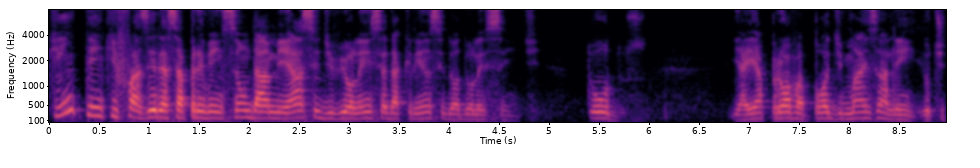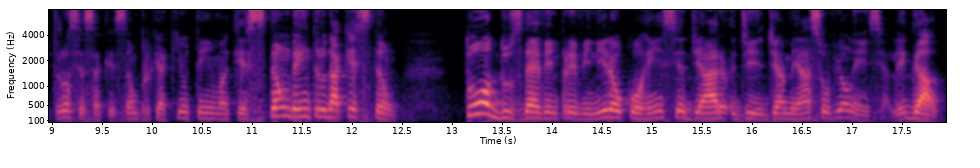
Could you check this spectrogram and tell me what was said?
Quem tem que fazer essa prevenção da ameaça e de violência da criança e do adolescente? Todos. E aí a prova pode ir mais além. Eu te trouxe essa questão porque aqui eu tenho uma questão dentro da questão. Todos devem prevenir a ocorrência de, de, de ameaça ou violência. Legal.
